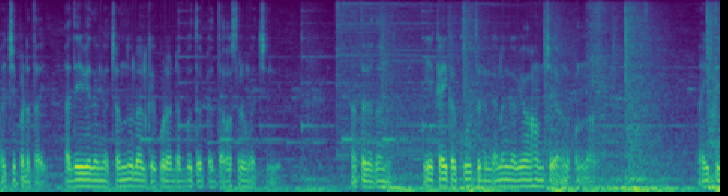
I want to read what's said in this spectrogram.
వచ్చి పడతాయి. అదేవిధంగా చందులాల్కి కూడా డబ్బుతో పెద్ద అవసరం వచ్చింది. అతడు తన ఏకైక కూతురిని ఘనంగా వివాహం చేయాలనుకున్నాడు. అయితే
